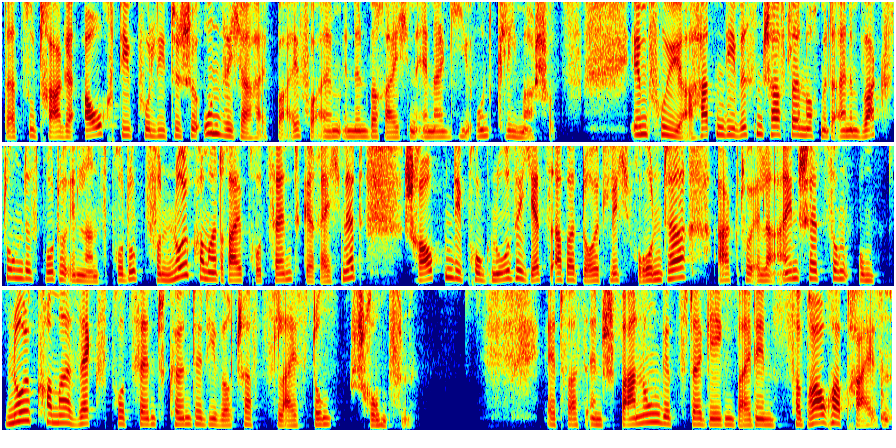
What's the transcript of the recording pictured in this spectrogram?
Dazu trage auch die politische Unsicherheit bei, vor allem in den Bereichen Energie und Klimaschutz. Im Frühjahr hatten die Wissenschaftler noch mit einem Wachstum des Bruttoinlandsprodukts von 0,3 Prozent gerechnet, schraubten die Prognose jetzt aber deutlich runter. Aktuelle Einschätzung um 0,6 Prozent könnte die Wirtschaftsleistung schrumpfen. Etwas Entspannung gibt es dagegen bei den Verbraucherpreisen.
